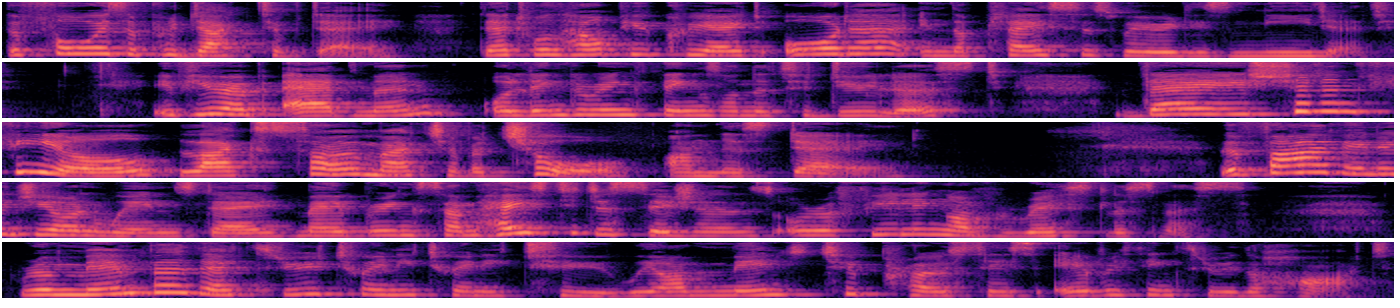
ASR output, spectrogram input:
the four is a productive day that will help you create order in the places where it is needed. If you have admin or lingering things on the to do list, they shouldn't feel like so much of a chore on this day. The five energy on Wednesday may bring some hasty decisions or a feeling of restlessness. Remember that through 2022, we are meant to process everything through the heart.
